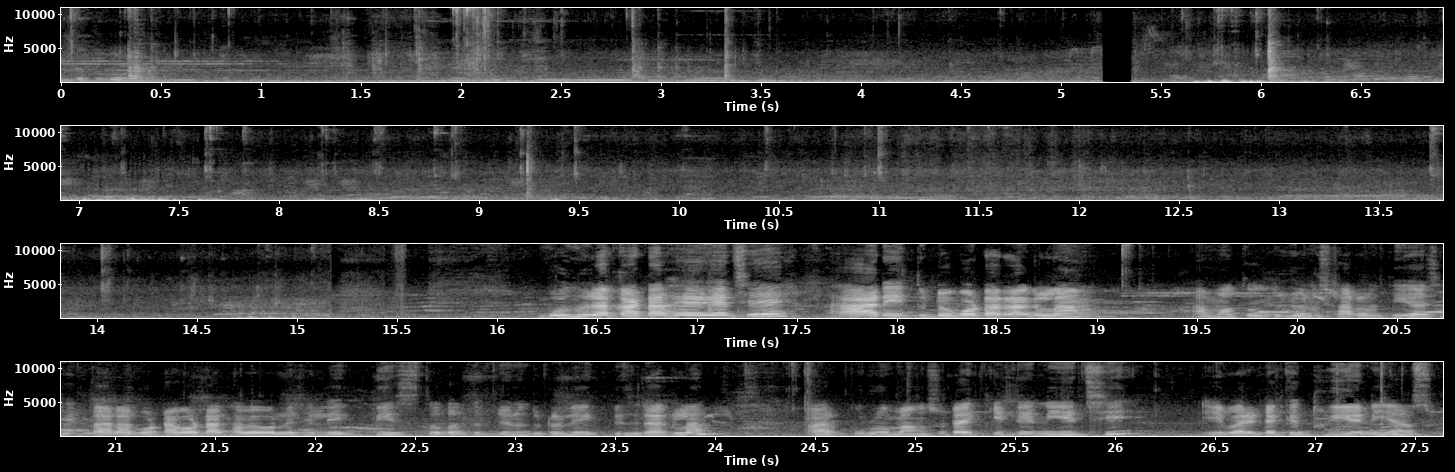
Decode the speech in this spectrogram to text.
এতটুকু বাকি। বন্ধুরা, কাটা হয়ে গেছে। আর এই দুটো গোটা রাখলাম। আমার তো দুজন সারথি আছে, তারা গোটা গোটা খাবে বলেছে লেগ পিস তো তাদের জন্য দুটো লেগ পিস রাখলাম। আর পুরো মাংসটা কেটে নিয়েছি। এবার এটাকে ধুয়ে নিয়ে আসব।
